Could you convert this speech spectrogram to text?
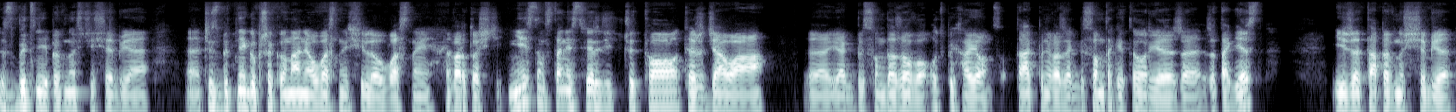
zbytniej pewności siebie, czy zbytniego przekonania o własnej sile, o własnej wartości. Nie jestem w stanie stwierdzić, czy to też działa e, jakby sondażowo odpychająco, tak? ponieważ jakby są takie teorie, że, że tak jest i że ta pewność siebie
